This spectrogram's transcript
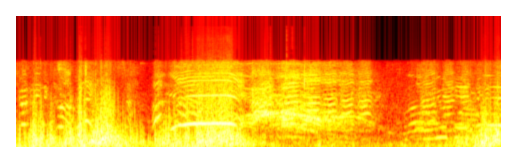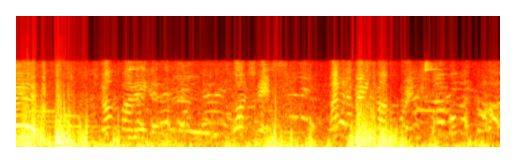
Juggling the club. Hey. Up. Yeah. Ah, ah, ah, ah, ah. You Ah, can ah, do ah. it. Not funny. Watch this. I'm gonna make up for it. Oh my God.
